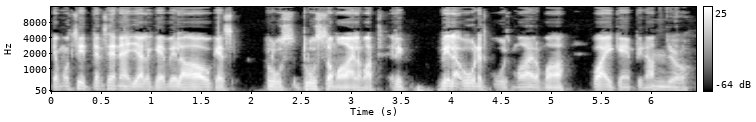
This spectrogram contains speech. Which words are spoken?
Ja mut sitten sen jälkeen vielä aukes plus, plussamaailmat, eli vielä uudet kuusi maailmaa vaikeampina. Mm, Joo,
